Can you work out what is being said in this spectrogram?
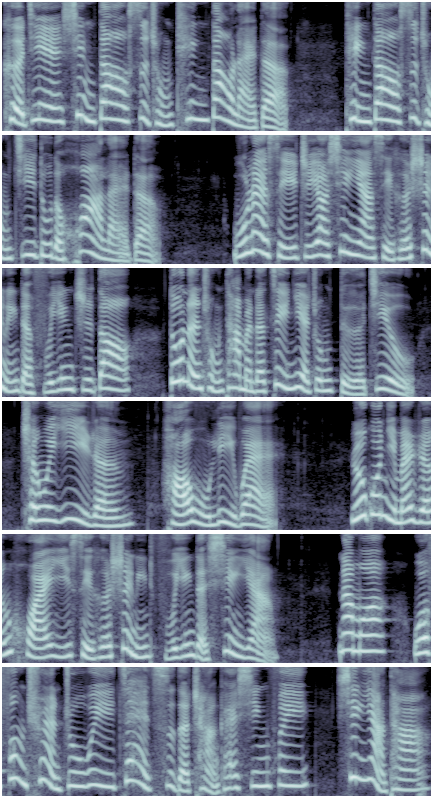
可见信道是从听道来的，听道是从基督的话来的。”无论谁，只要信仰谁和圣灵的福音之道，都能从他们的罪孽中得救，成为义人，毫无例外。如果你们仍怀疑谁和圣灵福音的信仰，那么我奉劝诸位再次的敞开心扉，信仰他。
